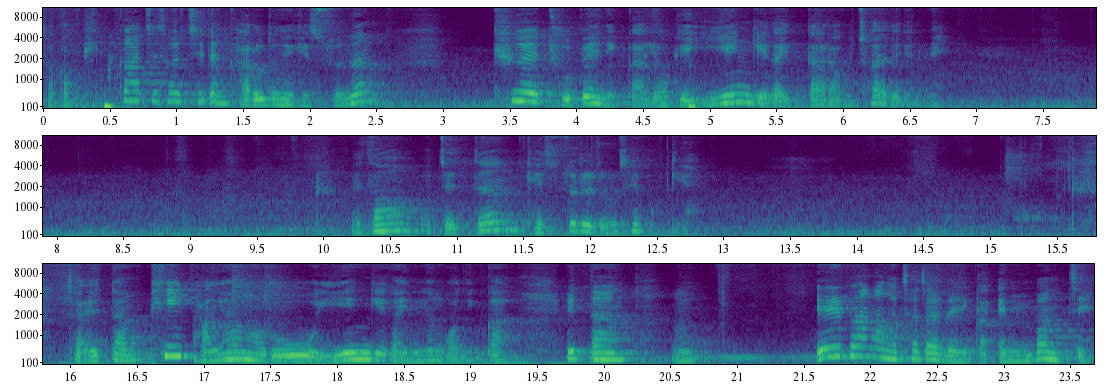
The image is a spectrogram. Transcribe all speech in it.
잠깐, P까지 설치된 가로등의 개수는 Q의 두 배니까 여기에 2N개가 있다라고 쳐야 되겠네. 그래서 어쨌든 개수를 좀 세볼게요. 자, 일단 P 방향으로 2N개가 있는 거니까 일단 음, 1반항을 찾아야 되니까 N번째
